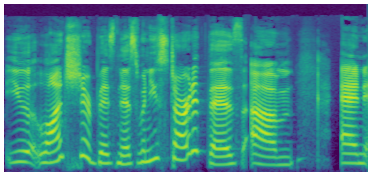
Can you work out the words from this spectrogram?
you launched your business. When you started this, um, and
